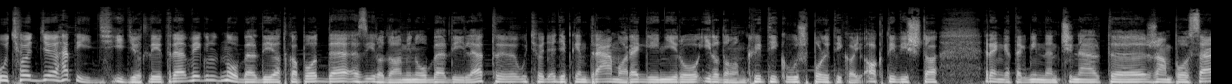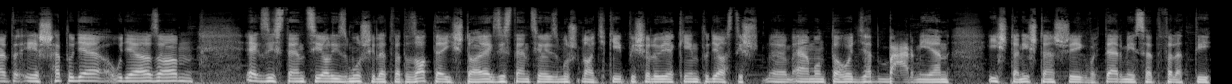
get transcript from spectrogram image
Úgyhogy hát így, így jött létre. Végül Nobel-díjat kapott, de ez irodalmi Nobel-díj lett, úgyhogy egyébként dráma, regényíró, irodalomkritikus, politikai aktivista, rengeteg mindent csinált Jean-Paul Sartre, és hát ugye, ugye az a egzisztencializmus, illetve az ateista egzisztencializmus nagy képviselőjeként ugye azt is elmondta, hogy hát bármilyen isten, istenség vagy természet feletti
